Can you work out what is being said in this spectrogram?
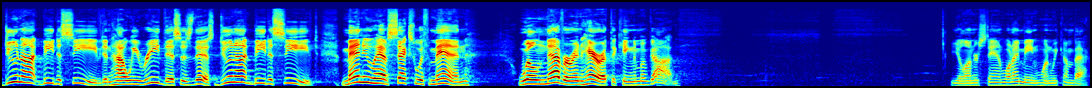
Do not be deceived. And how we read this is this Do not be deceived. Men who have sex with men will never inherit the kingdom of God. You'll understand what I mean when we come back.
